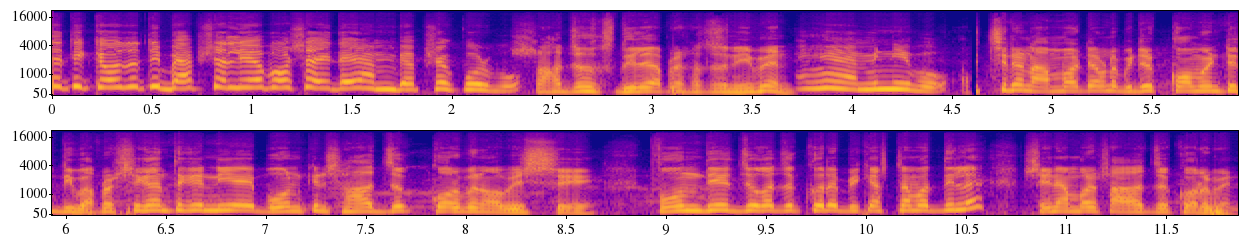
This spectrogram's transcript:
যদি কেউ যদি ব্যবসা নিয়ে বসাই দেয় আমি ব্যবসা করব। সাহায্য দিলে আপনি সাহায্য নেবেন? হ্যাঁ আমি নিব। ছিলেন নাম্বারটা আমরা ভিডিওর কমেন্টে দিব। আপনার সেখান থেকে নিয়ে বোনকে সাহায্য করবেন অবশ্যই। ফোন দিয়ে যোগাযোগ করে বিকাশ নাম্বার দিলে সেই নাম্বারে সাহায্য করবেন।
